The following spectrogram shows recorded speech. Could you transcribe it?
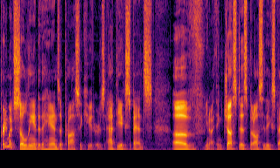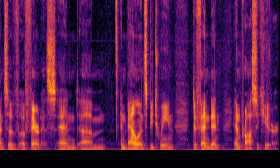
pretty much solely into the hands of prosecutors at the expense of, you know, I think justice, but also the expense of, of fairness and um, and balance between defendant and prosecutor.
